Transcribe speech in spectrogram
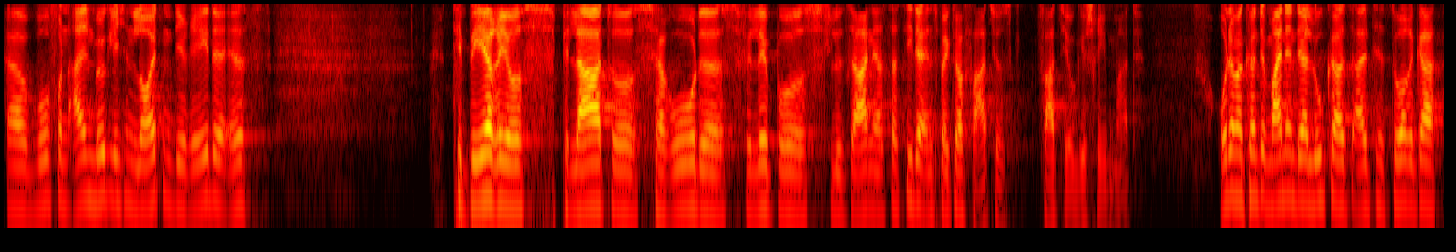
äh, wo von allen möglichen Leuten die Rede ist, Tiberius, Pilatus, Herodes, Philippus, Lysanias, dass die der Inspektor Fatius, Fatio geschrieben hat. Oder man könnte meinen, der Lukas als Historiker,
